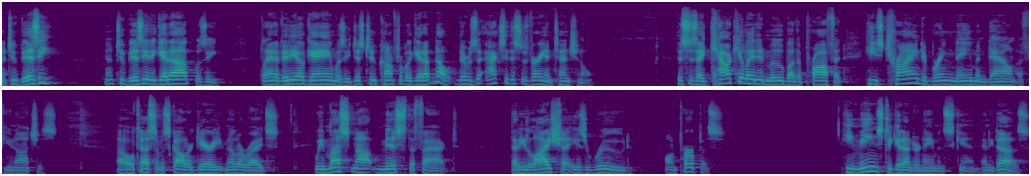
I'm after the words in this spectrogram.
of too busy? You know, too busy to get up? Was he Playing a video game? Was he just too comfortable to get up? No, there was actually, this was very intentional. This is a calculated move by the prophet. He's trying to bring Naaman down a few notches. Uh, Old Testament scholar Gary Miller writes We must not miss the fact that Elisha is rude on purpose. He means to get under Naaman's skin, and he does.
